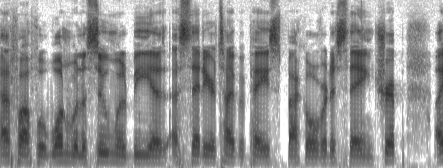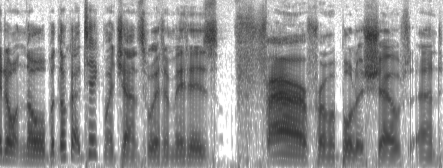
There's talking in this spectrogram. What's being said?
At what one will assume will be a, a steadier type of pace back over the staying trip. I don't know, but look, I'll take my chance with him. It is far from a bullish shout, and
